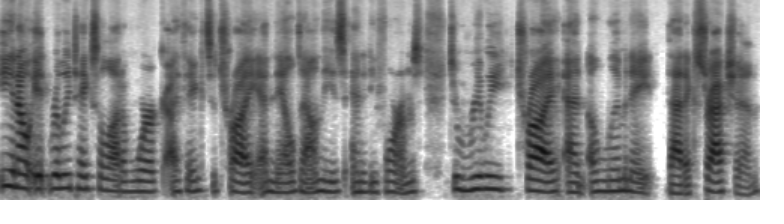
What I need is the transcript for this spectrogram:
you know, it really takes a lot of work, I think, to try and nail down these entity forms to really try and eliminate that extraction.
